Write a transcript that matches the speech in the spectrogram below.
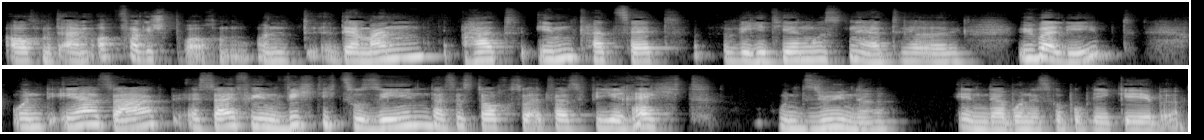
auch mit einem Opfer gesprochen und der Mann hat im KZ vegetieren mussten, er hat äh, überlebt und er sagt, es sei für ihn wichtig zu sehen, dass es doch so etwas wie Recht und Sühne in der Bundesrepublik gäbe.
